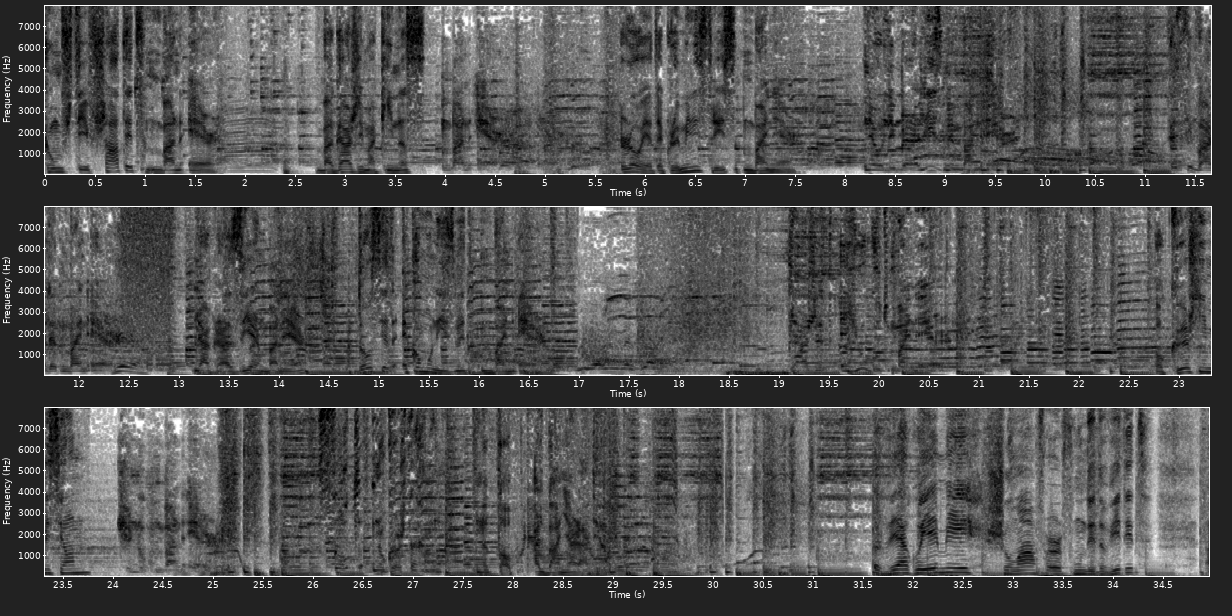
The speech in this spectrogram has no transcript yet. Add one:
Qumështi i fshatit mban erë. Bagazhi i makinës mban erë. Rojet e kryeministrisë mbajnë erë. Neoliberalizmi mban erë. Festivalet mbajnë erë. Lakra e zier mban erë. Dosjet e komunizmit mbajnë erë. Plazhet e jugut mbajnë erë. Po ky është një mision? që nuk mban erë. Sot nuk është e hënë në Top Albania Radio. Dhe ja ku jemi shumë afër fundit të vitit,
